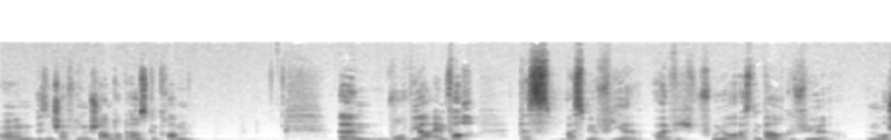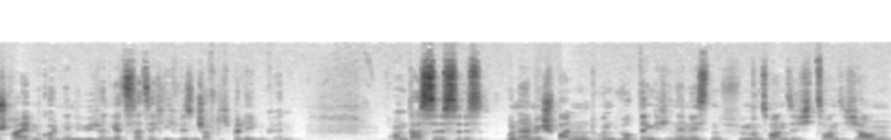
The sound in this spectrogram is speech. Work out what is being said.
ähm, wissenschaftlichem Standard ausgegraben, ähm, wo wir einfach das, was wir viel häufig früher aus dem Bauchgefühl nur schreiben konnten in den Büchern, jetzt tatsächlich wissenschaftlich belegen können. Und das ist, ist unheimlich spannend und wird, denke ich, in den nächsten 25, 20 Jahren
